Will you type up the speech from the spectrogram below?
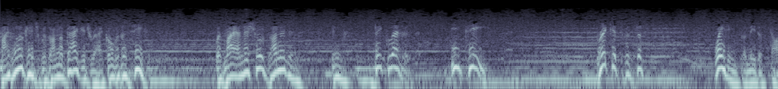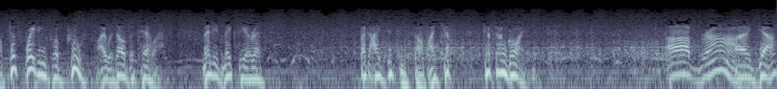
My luggage was on the baggage rack over the seat, with my initials on it in, in big letters. E.T. Ricketts was just waiting for me to stop, just waiting for proof I was Albert Taylor. Then he'd make the arrest. But I didn't stop. I kept kept on going. Ah, Brown. Uh, yeah.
